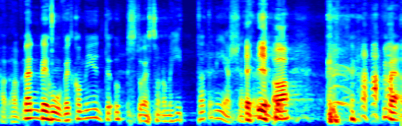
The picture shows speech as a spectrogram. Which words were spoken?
han, Men behovet kommer ju inte uppstå eftersom de har hittat en ersättare. ja, Väl.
